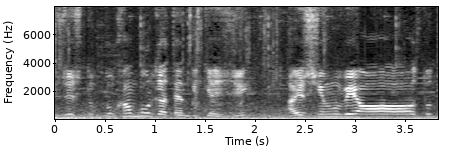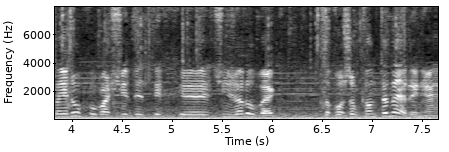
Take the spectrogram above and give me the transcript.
przecież tu pół Hamburga ten jeździ. A już nie mówię o tutaj ruchu właśnie tych, tych e, ciężarówek, co wożą kontenery, nie?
